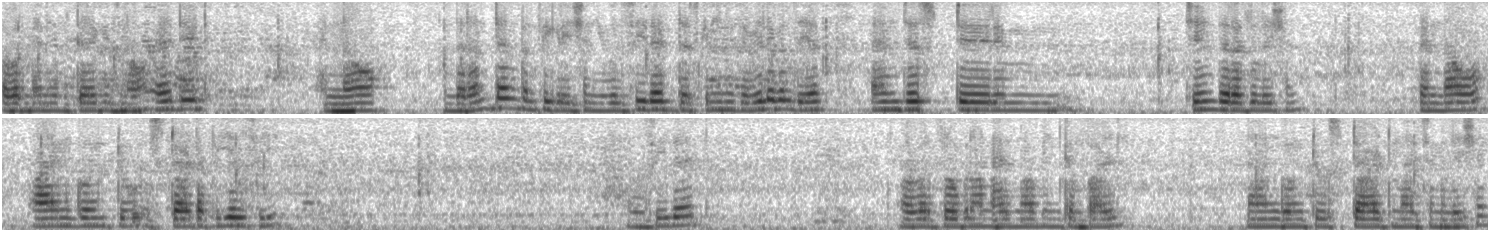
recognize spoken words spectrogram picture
our manual tag is now added and now in the runtime configuration you will see that the screen is available there. Am just uh, change the resolution. And now I am going to start a PLC you see that our program has now been compiled. Now I'm going to start my simulation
